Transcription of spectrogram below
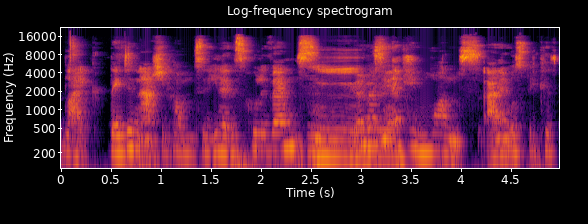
like, they didn't actually come to, you know, the school events. Mm. Remember, I think they came once, and it was because,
